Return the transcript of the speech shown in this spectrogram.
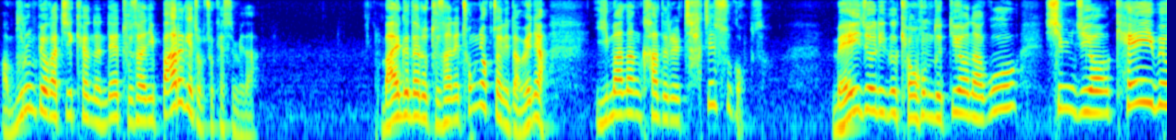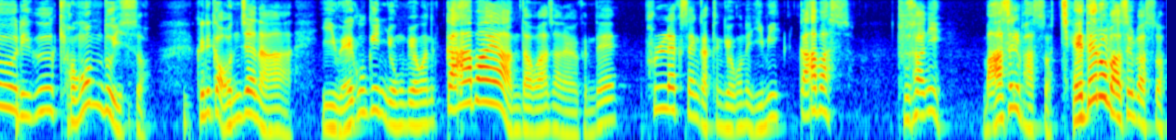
어, 물음표가 찍혔는데 두산이 빠르게 접촉했습니다. 말 그대로 두산의 총력전이다. 왜냐? 이만한 카드를 찾을 수가 없어. 메이저리그 경험도 뛰어나고 심지어 KBO 리그 경험도 있어. 그러니까 언제나 이 외국인 용병은 까봐야 안다고 하잖아요. 근데 플렉센 같은 경우는 이미 까봤어. 두산이 맛을 봤어. 제대로 맛을 봤어.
